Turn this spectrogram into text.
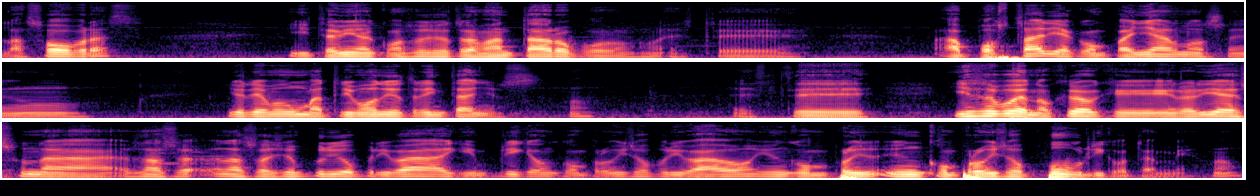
las obras y también al Consorcio Transmantaro por este, apostar y acompañarnos en un, yo llamo un matrimonio de 30 años. Este, y eso es bueno, creo que en realidad es una, una, asociación público-privada que implica un compromiso privado y un compromiso, un compromiso público también. ¿no?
